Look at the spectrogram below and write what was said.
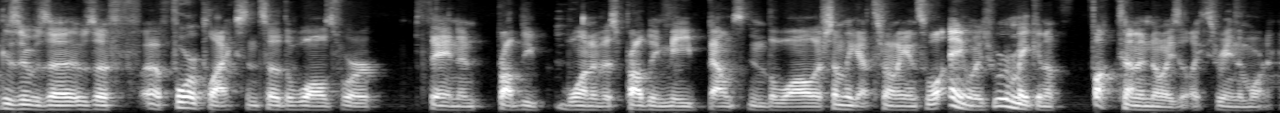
because it was a it was a, a fourplex, and so the walls were thin, and probably one of us, probably me, bounced into the wall or something got thrown against the wall. Anyways, we were making a fuck ton of noise at like three in the morning,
